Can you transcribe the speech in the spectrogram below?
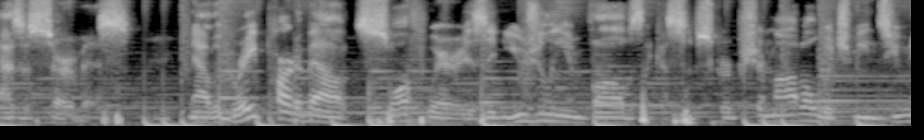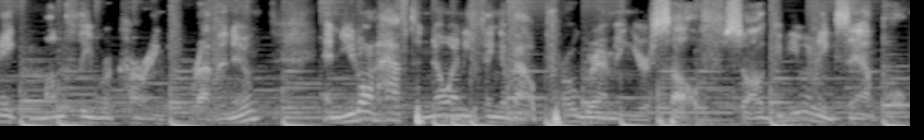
as a service. Now, the great part about software is it usually involves like a subscription model, which means you make monthly recurring revenue and you don't have to know anything about programming yourself. So, I'll give you an example.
